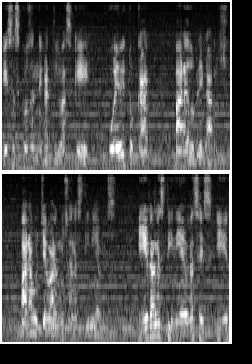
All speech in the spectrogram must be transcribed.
esas cosas negativas que puede tocar para doblegarnos, para llevarnos a las tinieblas. Ir a las tinieblas es ir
